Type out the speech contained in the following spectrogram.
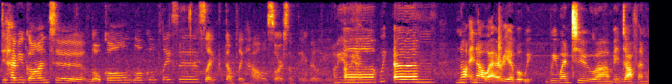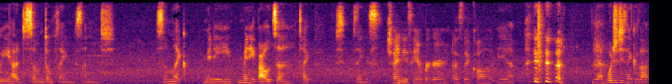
Did, have you gone to local local places like Dumpling House or something really? Oh yeah, we Uh, we um not in our area, but we we went to um in Dafen. We had some dumplings and some like mini mini baozi type things. Chinese hamburger, as they call it. yeah. What did you think of that?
